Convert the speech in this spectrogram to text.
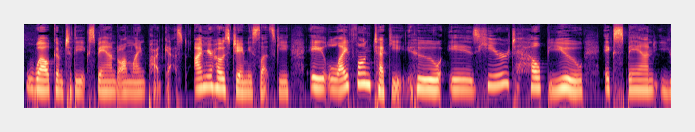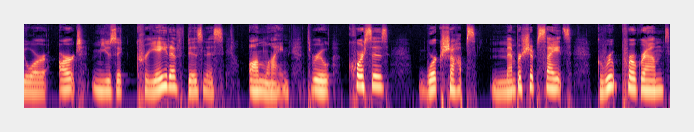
Welcome to the Expand Online podcast. I'm your host, Jaime Slutsky, a lifelong techie who is here to help you expand your art, music, creative business online through courses, workshops, membership sites, group programs,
